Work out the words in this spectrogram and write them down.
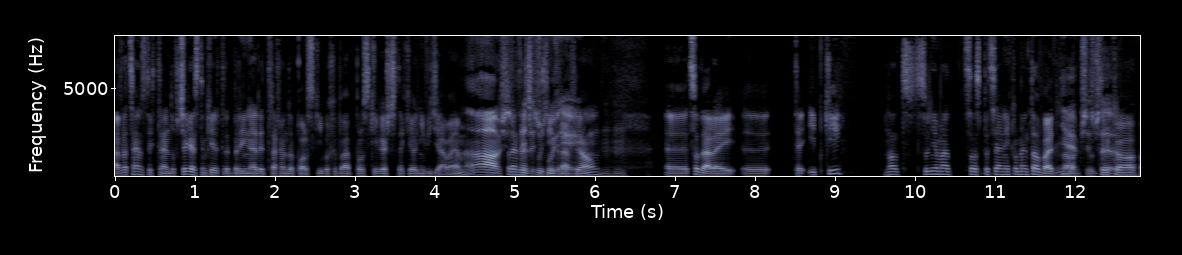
A wracając do tych trendów, ciekaw jestem, kiedy te brinery trafią do Polski, bo chyba polskiego jeszcze takiego nie widziałem. A, Prędzej czy później, później trafią. Mhm. E, co dalej? E, te ipki? No, tu nie ma co specjalnie komentować. Nie no, wiem, czy tylko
